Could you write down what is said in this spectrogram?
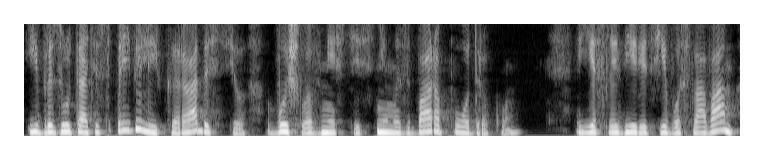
и в результате с превеликой радостью вышла вместе с ним из бара под руку. Если верить его словам,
